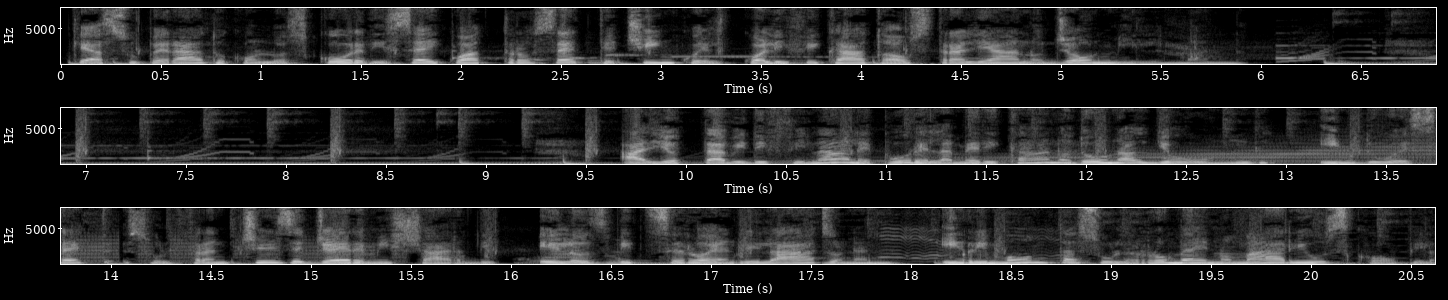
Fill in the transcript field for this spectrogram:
che ha superato con lo score di 6-4-7-5 il qualificato australiano John Millman. Agli ottavi di finale pure l'americano Donald Young, in due set sul francese Jeremy Chardy, e lo svizzero Henry Lazonen, in rimonta sul romeno Marius Copil.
